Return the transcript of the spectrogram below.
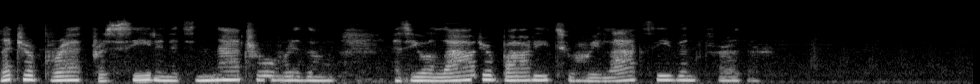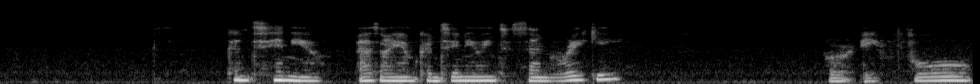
Let your breath proceed in its natural rhythm as you allow your body to relax even further. Continue as I am continuing to send Reiki for a full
